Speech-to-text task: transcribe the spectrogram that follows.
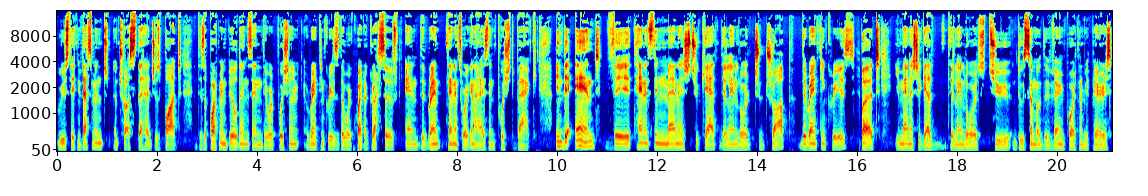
real estate investment trust that had just bought these apartment buildings and they were pushing rent increases that were quite aggressive and the rent tenants organized and pushed back. In the end, the tenants didn't manage to get the landlord to drop the rent increase, but he managed to get the landlords to do some of the very important repairs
